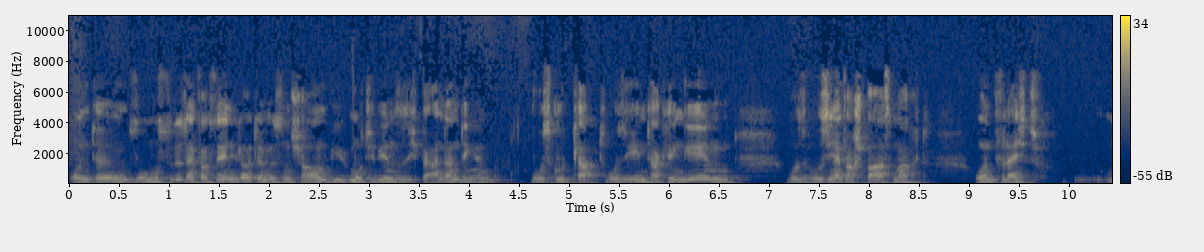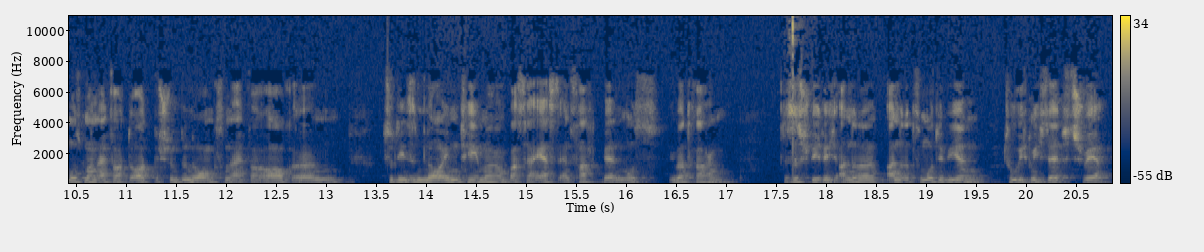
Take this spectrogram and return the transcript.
Und ähm, so musst du das einfach sehen. Die Leute müssen schauen, wie motivieren sie sich bei anderen Dingen, wo es gut klappt, wo sie jeden Tag hingehen, wo, wo es ihnen einfach Spaß macht. Und vielleicht muss man einfach dort bestimmte Nuancen einfach auch ähm, zu diesem neuen Thema, was ja erst entfacht werden muss, übertragen. Das ist schwierig. Andere, andere zu motivieren, tue ich mich selbst schwer.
